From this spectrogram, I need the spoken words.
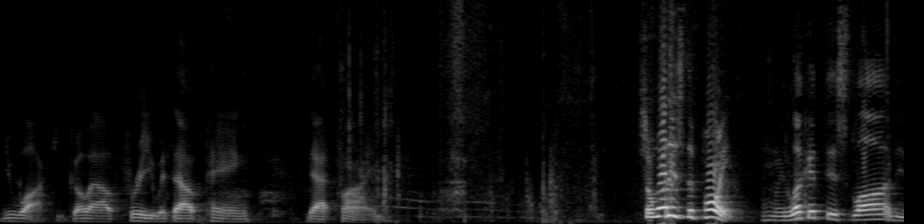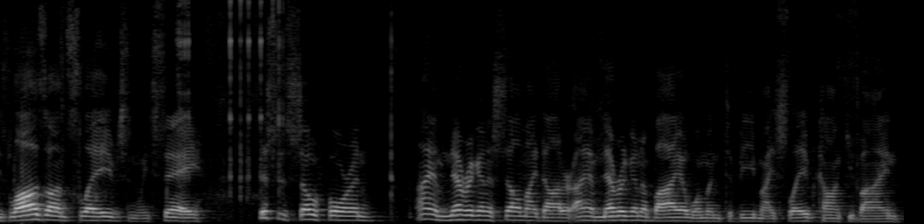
you walked. You go out free without paying that fine. So, what is the point? When we look at this law, these laws on slaves, and we say, This is so foreign. I am never going to sell my daughter. I am never going to buy a woman to be my slave concubine.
